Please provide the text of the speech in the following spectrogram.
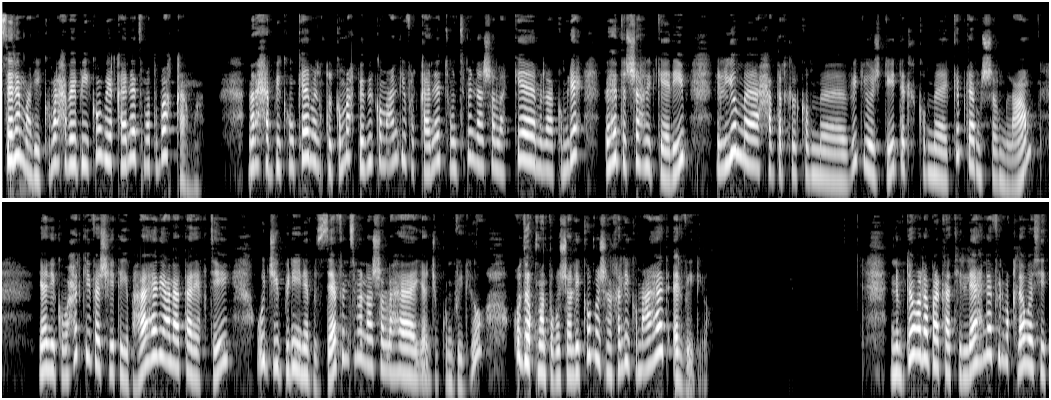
السلام عليكم مرحبا بكم في قناة مطبخ. قامة مرحبا بكم كامل نقول لكم مرحبا بكم عندي في القناة ونتمنى إن شاء الله كامل راكم مليح في هذا الشهر الكريم. اليوم حضرت لكم فيديو جديد درت لكم كبدة مشرمله يعني كل واحد كيفاش يطيبها هذه على طريقتي. وتجي بنينة بزاف نتمنى إن شاء الله يعجبكم الفيديو. ودرك ما نطولش عليكم باش نخليكم مع هذا الفيديو. نبداو على بركة الله. هنا في المقله وسيلة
